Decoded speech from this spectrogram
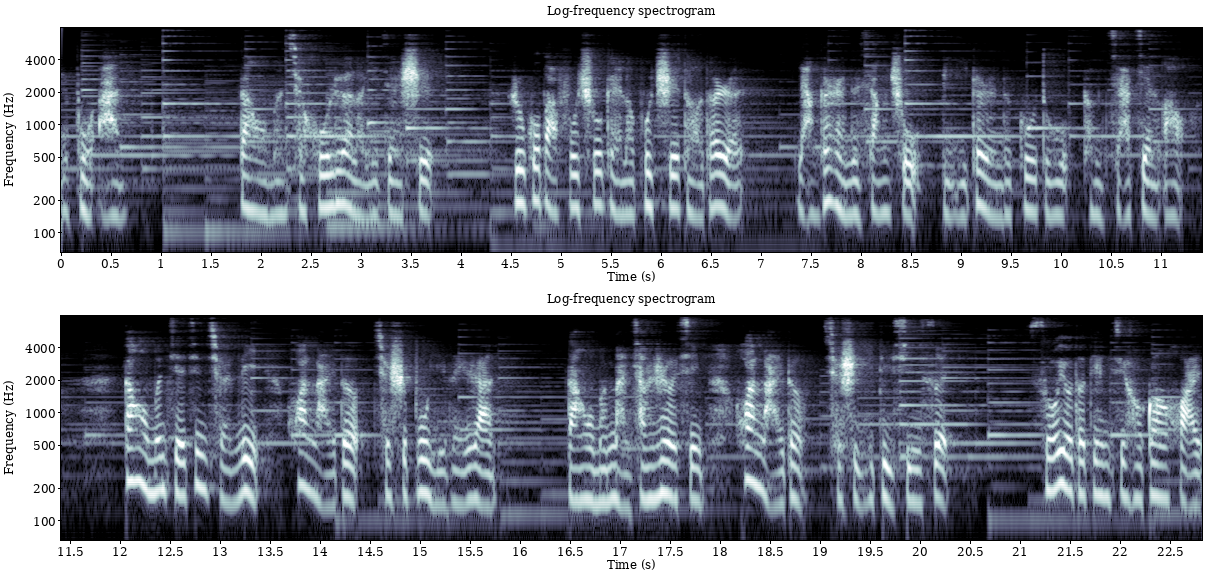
与不安，但我们却忽略了一件事：如果把付出给了不值得的人，两个人的相处比一个人的孤独更加煎熬。当我们竭尽全力换来的却是不以为然，当我们满腔热情换来的却是一地心碎，所有的惦记和关怀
